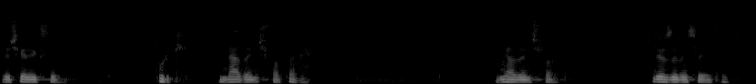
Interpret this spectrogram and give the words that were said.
Deus queira que sim. Porque nada nos faltará. E nada nos falta. Deus abençoe a todos.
